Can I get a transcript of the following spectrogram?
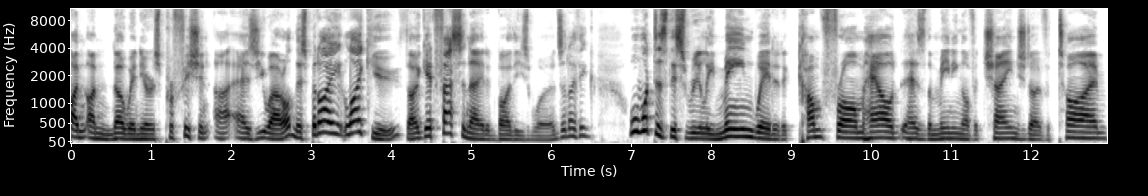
am nowhere near as proficient uh, as you are on this. But I, like you, though, get fascinated by these words, and I think, well, what does this really mean? Where did it come from? How has the meaning of it changed over time?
